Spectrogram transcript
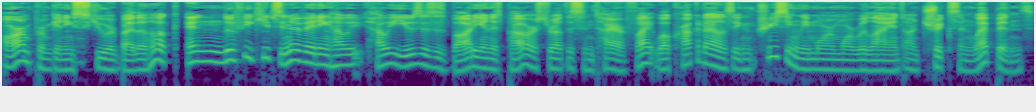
arm from getting skewered by the hook. And Luffy keeps innovating how he, how he uses his body and his powers throughout this entire fight, while Crocodile is increasingly more and more reliant on tricks and weapons,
